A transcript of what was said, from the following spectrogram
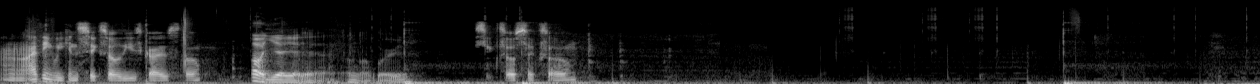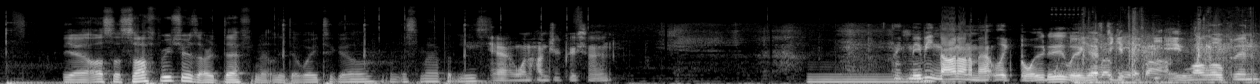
Uh, I think we can 6-0 these guys though. Oh yeah, yeah, yeah. I'm not worried. 6-0, 6-0. Yeah. Also, soft breachers are definitely the way to go on this map, at least. Yeah, 100%. Mm, Like maybe not on a map like Border where you have to get like the A wall open.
